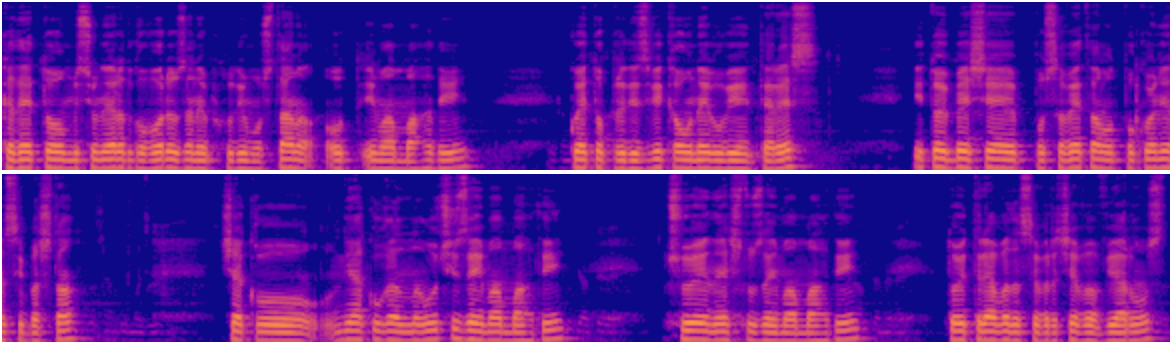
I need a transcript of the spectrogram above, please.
където мисионерът говорил за необходимостта от имам Махди, което предизвикало неговия интерес и той беше посъветван от покойния си баща, че ако някога научи за имам Махди, чуе нещо за имам Махди, той трябва да се врече във вярност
